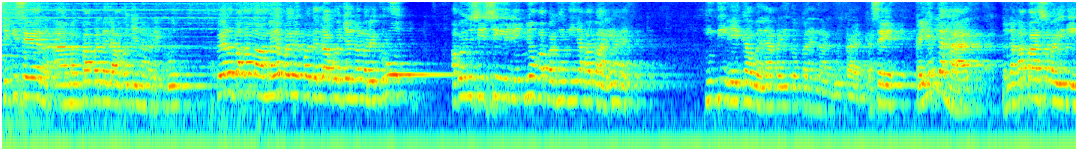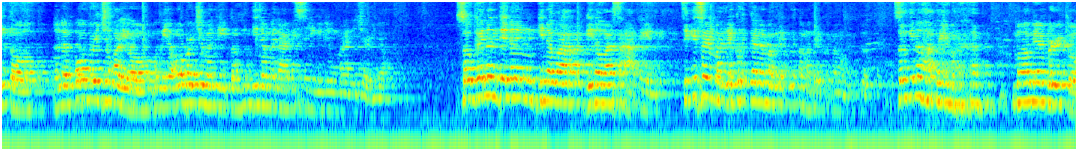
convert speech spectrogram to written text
sige sir, ah, magpapadala ako dyan ng recruit. Pero baka mamaya pag nagpadala ako dyan ng recruit, ako yung sisingilin nyo kapag hindi nakabayad. Hindi eka, wala kayo dito pananagutan. Kasi kayong lahat, nung nakapasok kayo dito, nung nag-overdue kayo, kung may overdue man dito, hindi naman namin sinigil yung manager nyo. So, ganun din ang ginawa, ginawa sa akin. Sige sir, mag-recruit ka na, mag-recruit na, mag-recruit na, mag-recruit. So, ginawa ko yung mga, mga member ko,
